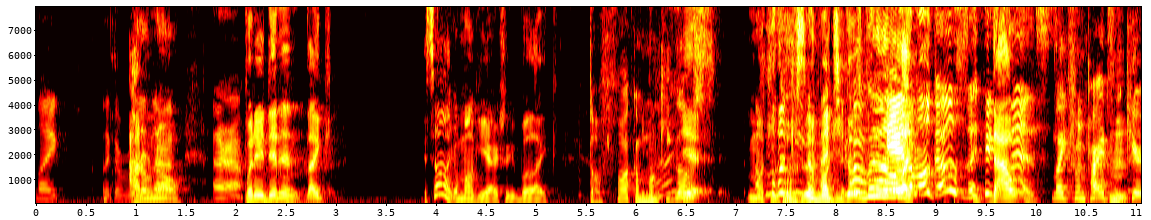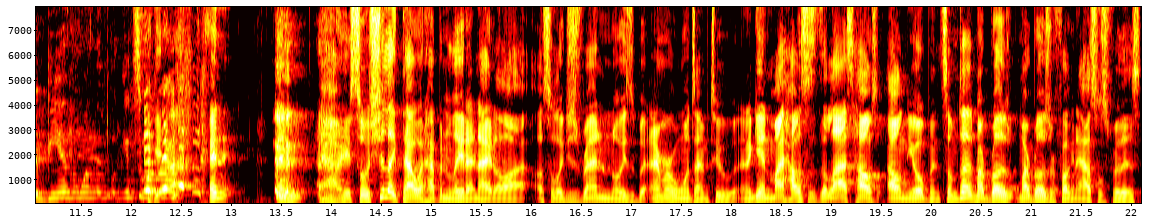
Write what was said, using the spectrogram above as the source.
like like a. Really I don't loud- know. I don't know. but it didn't like. It sounded like a monkey actually, but like The fuck, a monkey What? ghost? yeah, monkey Monkey- ghost, a monkey ghost, but it all, Animal like ghosts. They that- exist. Like from Pirates Hmm. of the Caribbean, the one that fucking swam Okay, around. and and uh, so shit like that would happen late at night a lot. Also like just random noises. But I remember one time too. And again, my house is the last house out in the open. Sometimes my brothers my brothers are fucking assholes for this,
